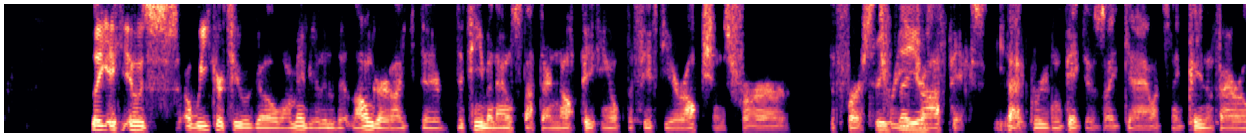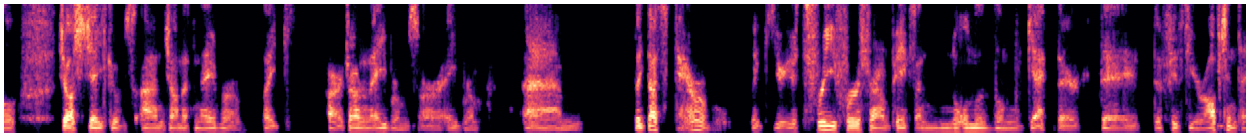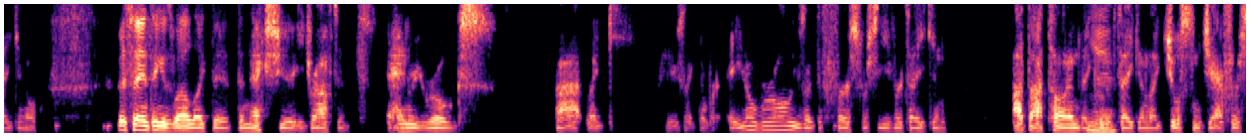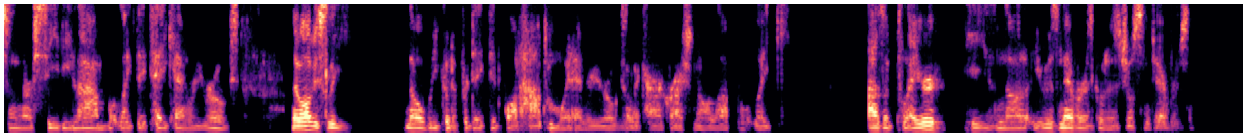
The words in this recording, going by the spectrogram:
like it, it was a week or two ago, or maybe a little bit longer. Like the the team announced that they're not picking up the 50 year options for the first Three three, players. draft picks Yeah. that Gruden picked. It was like uh, what's his name? Clelin Ferrell, Josh Jacobs, and Jonathan Abram, like or Jonathan Abrams or Abram. Um, like that's terrible. Like you're, you're three first round picks and none of them get their the the 50 year option taken up. The same thing as well, like the the next year he drafted Henry Ruggs at like he was like number eight overall. He was like the first receiver taken. At that time, they Yeah. could have taken like Justin Jefferson or CeeDee Lamb, but like they take Henry Ruggs. Now, obviously, nobody could have predicted what happened with Henry Ruggs and the car crash and all that, but like as a player, he's not. He was never as good as Justin Jefferson.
